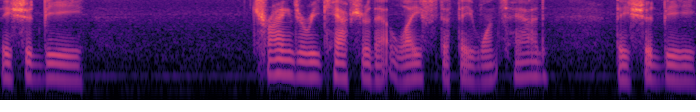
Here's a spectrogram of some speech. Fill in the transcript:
They should be trying to recapture that life that they once had. They should be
